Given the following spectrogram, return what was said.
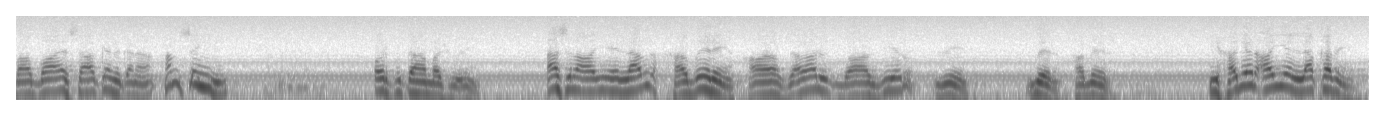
با باع ساکن کنا، ہم صحیح اور پتہ مشہوری اصل آئیے لفظ خبر ہیں۔ خاص بازیر زیر بر خبر۔ یہ خبر آئیے لقب ہیں۔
